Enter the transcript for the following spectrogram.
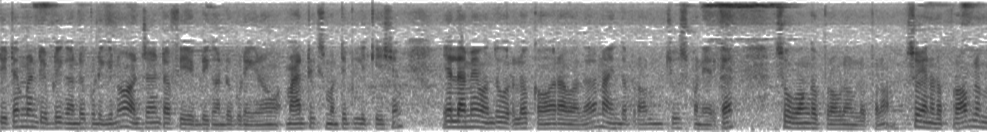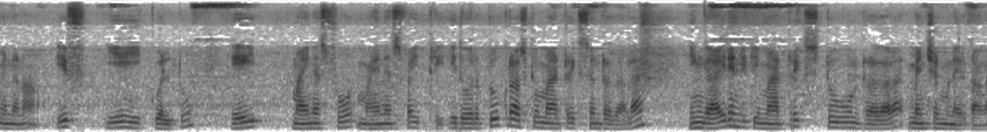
டிட்டர்மினன்ட் எப்படி கண்டுபிடிக்கணும் அட்ஜாயிண்ட் ஆஃப் ஏ எப்படி கண்டுபிடிக்கணும் மேட்ரிக்ஸ் மல்டிப்ளிகேஷன் எல்லாமே வந்து ஓரளவு கவர் ஆகாதால் நான் இந்த ப்ராப்ளம் சூஸ் பண்ணியிருக்கேன். ஸோ உங்கள் ப்ராப்ளமில் போகலாம் ஸோ என்னோடய ப்ராப்ளம் என்னென்னா if A equal to eight minus four minus five three இது ஒரு டூ கிராஸ் டூ மேட்ரிக்ஸுன்றதால இங்கே ஐடென்டிட்டி மேட்ரிக்ஸ் டூன்றதால மென்ஷன் பண்ணியிருக்காங்க.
